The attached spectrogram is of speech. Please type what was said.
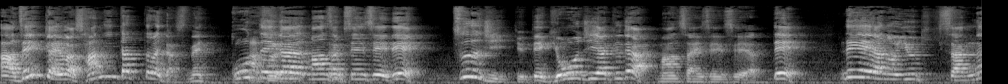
あ前回は3人立たれたんですね。皇帝あそうですね。が万作先生で通詞って言って行事役が萬斎先生やってであの結城さんが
